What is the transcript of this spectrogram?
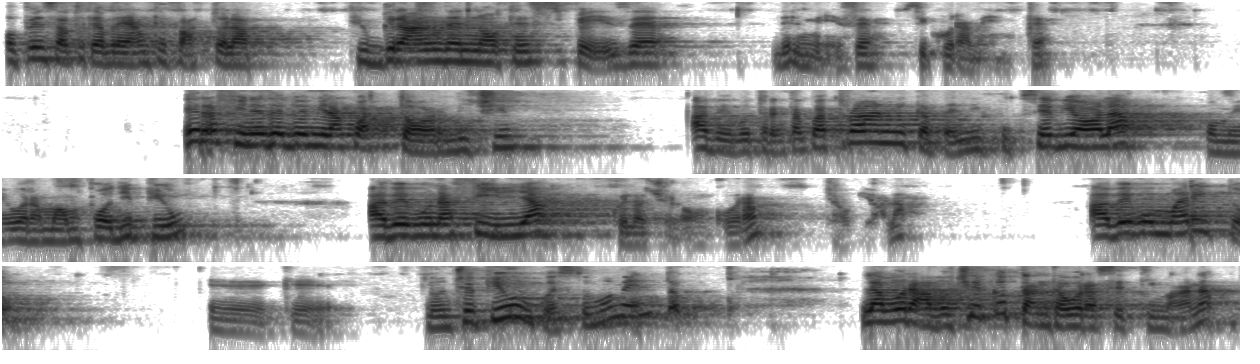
ho pensato che avrei anche fatto la più grande note spese del mese, sicuramente. Era fine del 2014, avevo 34 anni, capelli fucsia e viola, come ora ma un po' di più, avevo una figlia, quella ce l'ho ancora, ciao Viola, avevo un marito eh, che non c'è più in questo momento, Lavoravo circa 80 ore a settimana,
